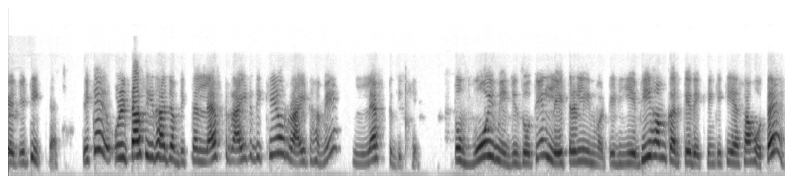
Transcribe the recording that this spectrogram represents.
है जी, ठीक है। ठीक है उल्टा सीधा जब दिखता है लेफ़्ट राइट दिखे और राइट हमें लेफ़्ट दिखे। तो वो इमेजेस होती हैं लेटरली इन्वर्टेड ये भी हम करके देखेंगे कि ऐसा होता है।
